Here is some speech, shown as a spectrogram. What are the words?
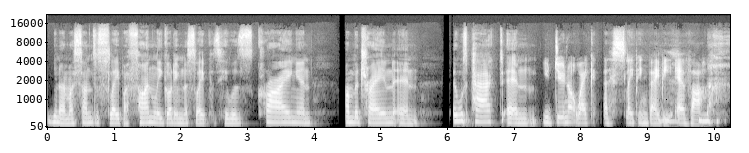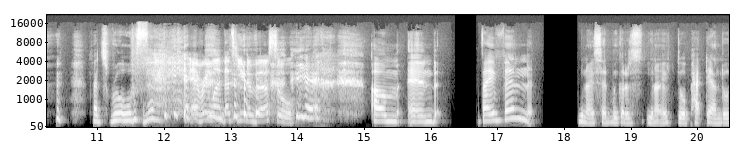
you know my son's asleep i finally got him to sleep because he was crying and on the train and it was packed and You do not wake a sleeping baby ever. no, that's rules Everyone, that's universal. yeah. Um, and they've then, you know, said we got to, you know, do a pat down, do a,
